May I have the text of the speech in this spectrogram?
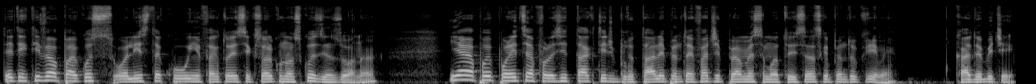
detectivii au parcurs o listă cu infractori sexuali cunoscuți din zonă, iar apoi poliția a folosit tactici brutale pentru a-i face pe oameni să mărturisească pentru crime, ca de obicei.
